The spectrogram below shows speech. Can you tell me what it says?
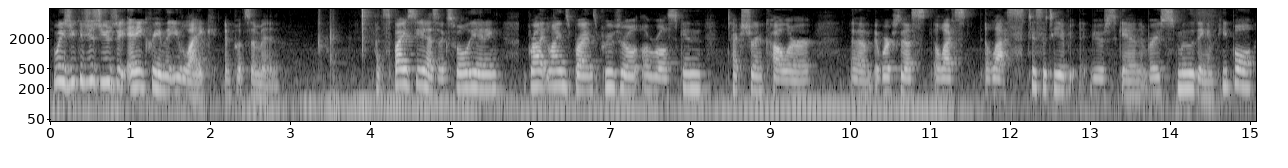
Anyways, you could just use any cream that you like and put some in. It's spicy, has exfoliating, bright lines, brightens, improves overall skin texture and color. Um, it works with elasticity of your skin and very smoothing. And people,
